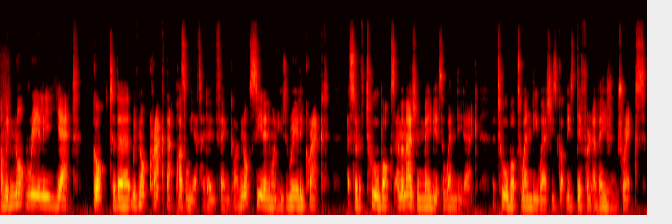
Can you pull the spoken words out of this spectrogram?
and we've not really yet got to the. We've not cracked that puzzle yet. I don't think. I've not seen anyone who's really cracked a sort of toolbox. I'm imagining maybe it's a Wendy deck a toolbox Wendy where she's got these different evasion tricks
